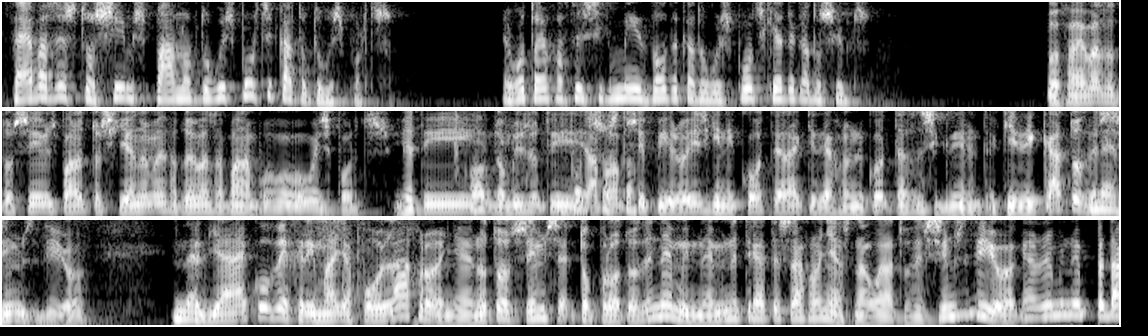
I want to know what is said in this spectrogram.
Θα έβαζες το Sims πάνω από το Wii Sports ή κάτω από το Wii Sports; Εγώ το έχω αυτή τη στιγμή 12 το Wii Sports και 11 το Sims. Θα έβαζα το Sims παρότι το σχένομαι, θα το έβαζα πάνω από Wii Sports. Γιατί okay. νομίζω ότι από άποψη επιρροής γενικότερα και διαχρονικότητας δεν συγκρίνεται. Και ειδικά το The ναι. Sims 2 ναι. Παιδιά έκοβε χρήμα για πολλά χρόνια. Ενώ το Sims το πρώτο δεν έμεινε, έμεινε 3-4 χρόνια στην αγορά. Το The Sims 2 έμεινε 500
